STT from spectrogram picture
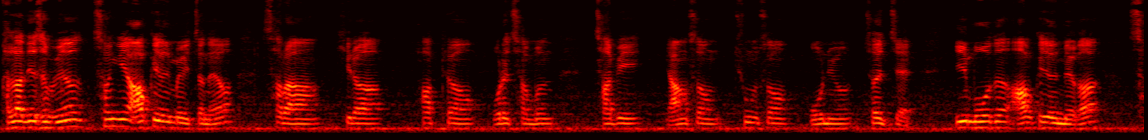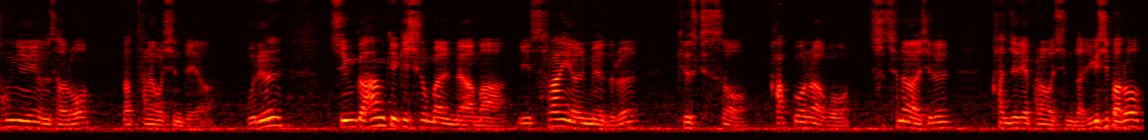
갈라디아서 보면 성경에 아홉 개 열매 있잖아요. 사랑, 희라, 화평, 오래 참은, 자비, 양성, 충성, 온유, 절제. 이 모든 아홉 개 열매가 성령의 은사로 나타난 것인데요. 우리는 주님과 함께 계시로 말미암아 이 사랑의 열매들을 계속해서 각권하고 실천하시를 간절히 바라는 것입니다. 이것이 바로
